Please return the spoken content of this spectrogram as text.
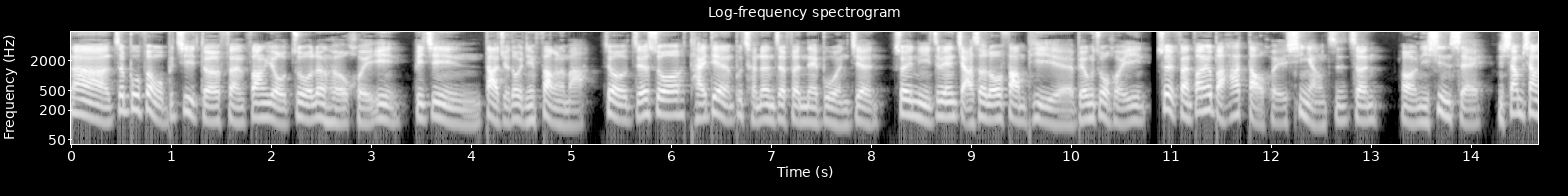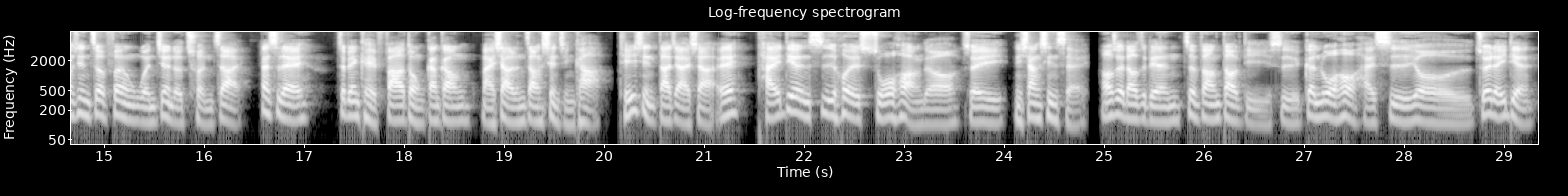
那这部分我不记得反方有做任何回应，毕竟大决都已经放了嘛，就直接说台电不承认这份内部文件，所以你这边假设都放屁，也不用做回应。所以反方又把它导回信仰之争哦，你信谁？你相不相信这份文件的存在？但是嘞，这边可以发动刚刚埋下人张陷阱卡，提醒大家一下，诶，台电是会说谎的哦，所以你相信谁？然后所以到这边正方到底是更落后，还是又追了一点？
